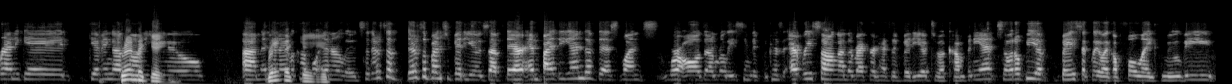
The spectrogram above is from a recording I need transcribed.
Renegade, Giving Up Renegade. on You. Um, and then I have a couple interludes. So there's a there's a bunch of videos up there. And by the end of this, once we're all done releasing it, because every song on the record has a video to accompany it, so it'll be a, basically like a full length movie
